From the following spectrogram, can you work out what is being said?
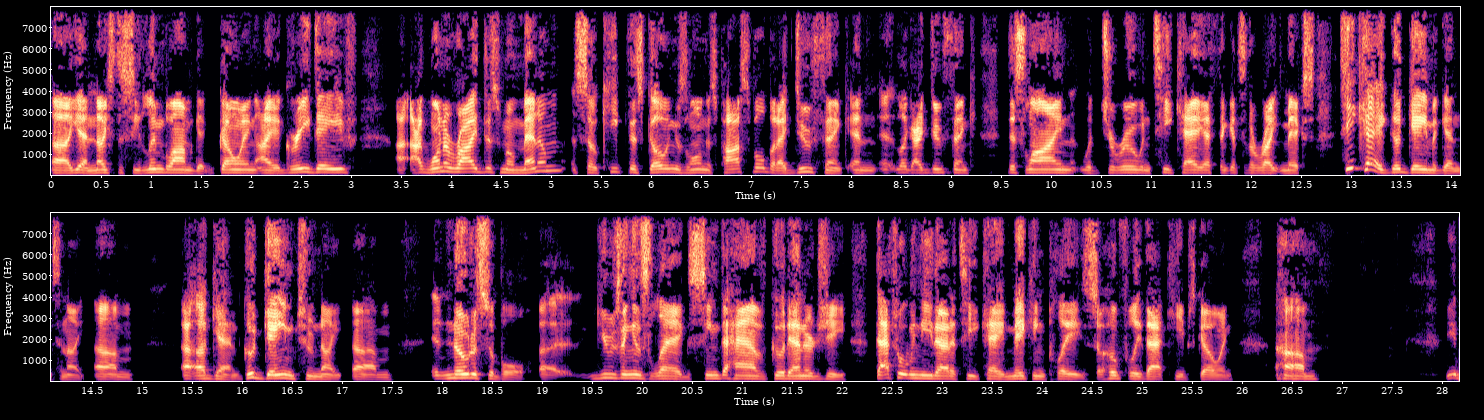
Uh, yeah, nice to see Lindblom get going. I agree, Dave. I, I want to ride this momentum, so keep this going as long as possible. But I do think, and uh, like I do think, this line with Giroux and TK, I think it's the right mix. TK, good game again tonight. Um, uh, again, good game tonight. Um, noticeable, uh, using his legs, seemed to have good energy. That's what we need out of TK, making plays. So hopefully that keeps going. Um,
